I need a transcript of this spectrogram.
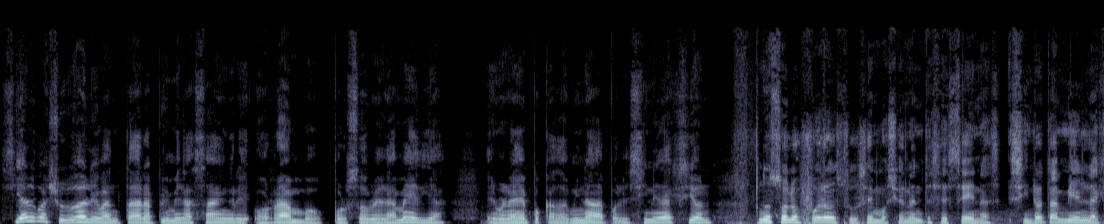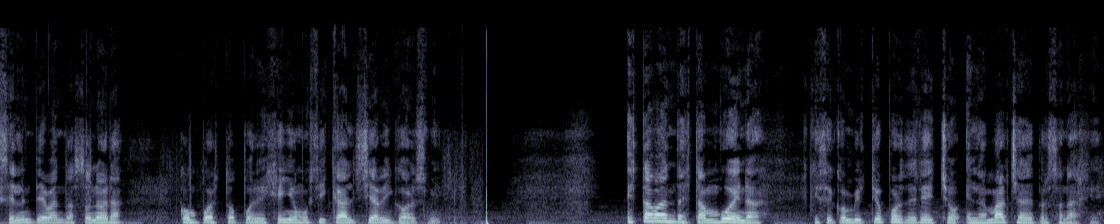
Si algo ayudó a levantar a Primera Sangre o Rambo por sobre la media, en una época dominada por el cine de acción, no solo fueron sus emocionantes escenas, sino también la excelente banda sonora compuesto por el genio musical Jerry Goldsmith. Esta banda es tan buena que se convirtió por derecho en la marcha del personaje.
